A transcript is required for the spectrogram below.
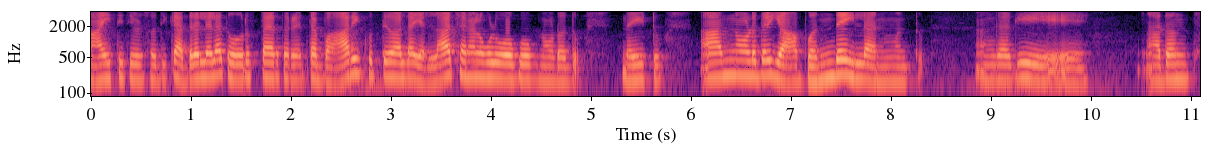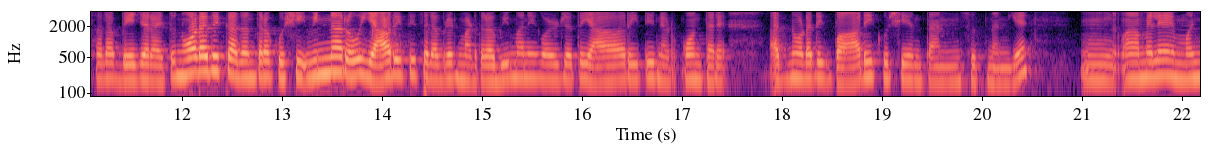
ಮಾಹಿತಿ ತಿಳಿಸೋದಕ್ಕೆ ಅದರಲ್ಲೆಲ್ಲ ತೋರಿಸ್ತಾ ಇರ್ತಾರೆ ಅಂತ ಭಾರಿ ಕುತೂಹಲ ಎಲ್ಲ ಚಾನಲ್ಗಳು ಹೋಗಿ ಹೋಗಿ ನೋಡೋದು ನೈಟು ಅದು ನೋಡಿದ್ರೆ ಯಾ, ಬಂದೇ ಇಲ್ಲ ಹನುಮಂತು ಹಂಗಾಗಿ ಅದೊಂದು ಸಲ ಬೇಜಾರಾಯಿತು. ನೋಡೋದಕ್ಕೆ ಅದೊಂಥರ ಖುಷಿ. ವಿನ್ನರು ಯಾವ ರೀತಿ ಸೆಲೆಬ್ರೇಟ್ ಮಾಡ್ತಾರೆ, ಅಭಿಮಾನಿಗಳ ಜೊತೆ ಯಾವ ರೀತಿ ನಡ್ಕೊತಾರೆ, ಅದು ನೋಡೋದಕ್ಕೆ ಭಾರಿ ಖುಷಿ ಅಂತ ಅನ್ಸುತ್ತೆ ನನಗೆ. ಆಮೇಲೆ ಮಂ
